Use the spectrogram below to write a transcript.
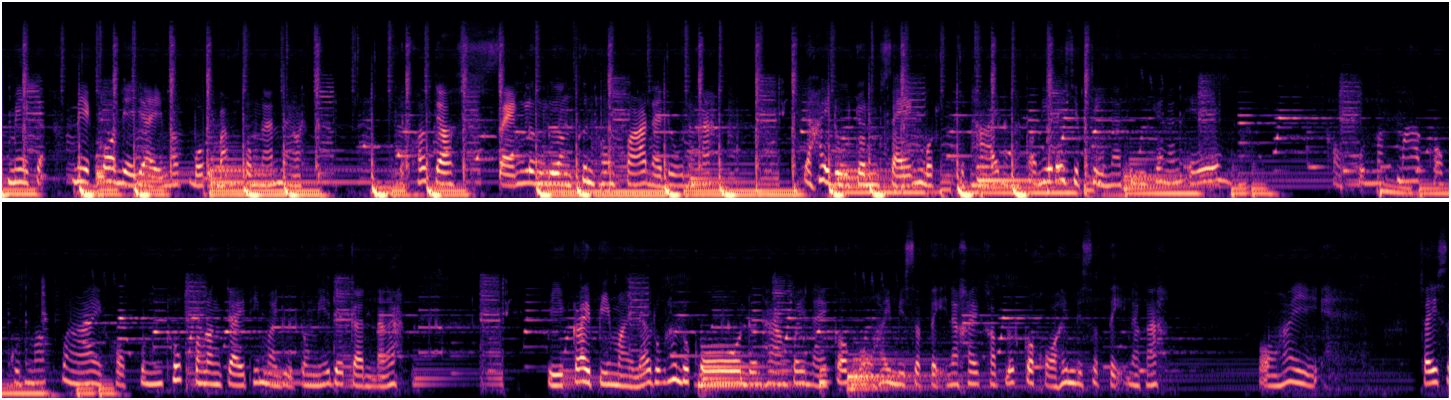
ฆเมฆอะเมฆก้อนใหญ่ๆ มาบดบังตรงนั้นนะเดี๋ยวเขาจะแสงเรืองๆขึ้นท้องฟ้าไหนดูนะคะ จะให้ดูจนแสงบทสุดท้ายนะตอนนี้ได้ 14 นาทีแค่นั้นเอง อบคุณมาก ๆ ขอบคุณมากมายขอบคุณทุกกำลังใจที่มาอยู่ตรงนี้ด้วยกันนะปีใกล้ปีใหม่แล้วทุกท่านทุกคนเดินทางไปไหนก็ขอให้มีสตินะใครขับรถก็ขอให้มีสตินะคะ ขอให้ใช้ส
